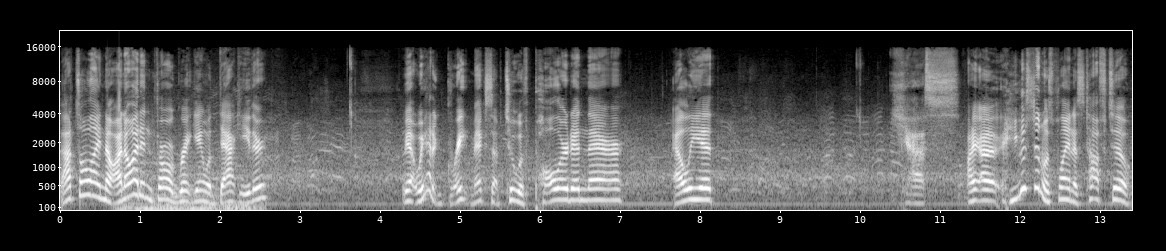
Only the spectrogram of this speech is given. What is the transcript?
That's all I know. I know I didn't throw a great game with Dak either, yeah, we had a great mix-up, too, with Pollard in there. Elliott. Yes. I, uh, Houston was playing as tough, too.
